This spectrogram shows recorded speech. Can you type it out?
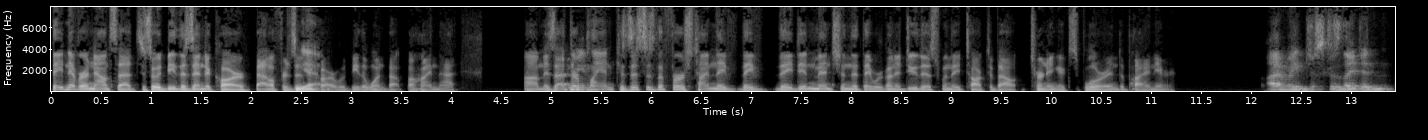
they'd never announced that. So it'd be the Zendikar Battle for Zendikar Yeah. would be the one ba- behind that. Um, is that I their mean- plan? Because this is the first time they've they've they didn't mention that they were going to do this when they talked about turning Explorer into Pioneer. I mean, just because they didn't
